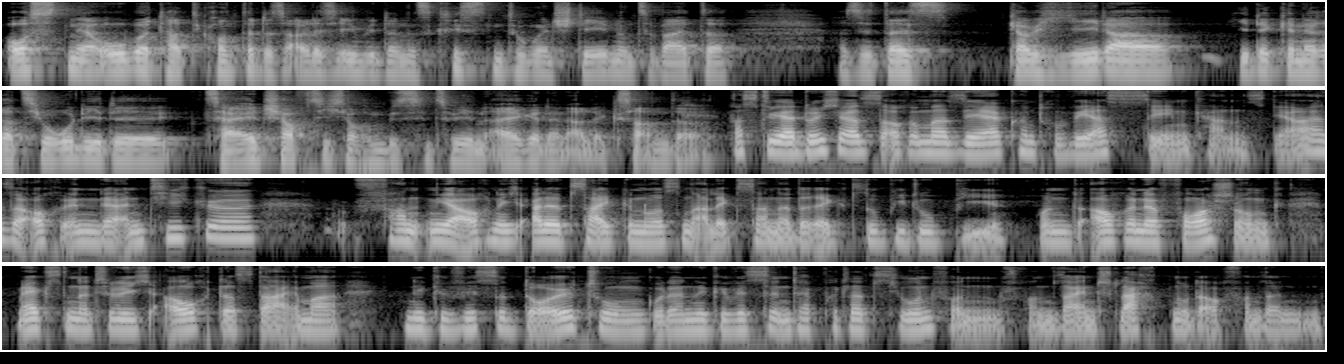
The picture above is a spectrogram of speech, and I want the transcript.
Osten erobert hat, konnte das alles irgendwie dann das Christentum entstehen und so weiter. Also da ist, glaube ich, jeder, jede Generation, jede Zeit schafft sich auch ein bisschen zu ihren eigenen Alexander. Was du ja durchaus auch immer sehr kontrovers sehen kannst, ja. Also auch in der Antike fanden ja auch nicht alle Zeitgenossen Alexander direkt supidupi. Und auch in der Forschung merkst du natürlich auch, dass da immer eine gewisse Deutung oder eine gewisse Interpretation von, von seinen Schlachten oder auch von seinen,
